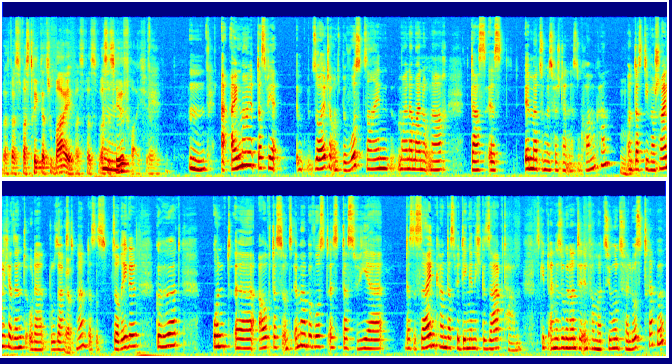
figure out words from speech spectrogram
was, was, was trägt dazu bei? Was, was, was ist hilfreich? Äh, Mhm. Einmal, dass wir, sollte uns bewusst sein, meiner Meinung nach, dass es immer zu Missverständnissen kommen kann und dass die wahrscheinlicher sind oder du sagst, ne, dass es zur Regel gehört und äh, auch, dass uns immer bewusst ist, dass wir, dass es sein kann, dass wir Dinge nicht gesagt haben. Es gibt eine sogenannte Informationsverlusttreppe.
